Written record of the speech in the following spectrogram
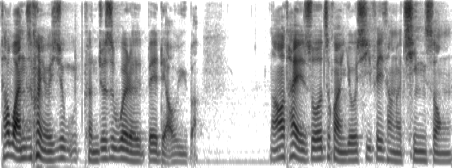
他玩这款游戏可能就是为了被疗愈吧。”然后他也说这款游戏非常的轻松，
